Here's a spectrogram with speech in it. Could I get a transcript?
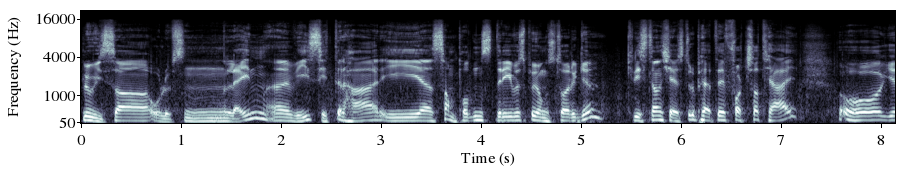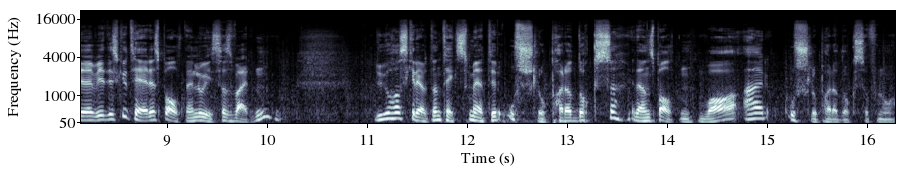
Louisa Olufsen Lane, eh, vi sitter her i eh, Sampoddens drivhus på Youngstorget. Christian Kjelstrup heter fortsatt jeg, og eh, vi diskuterer spalten i Louisas verden. Du har skrevet en tekst som heter Oslo-paradokset i den spalten. Hva er Oslo-paradokset for noe?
